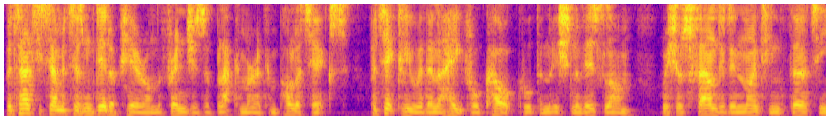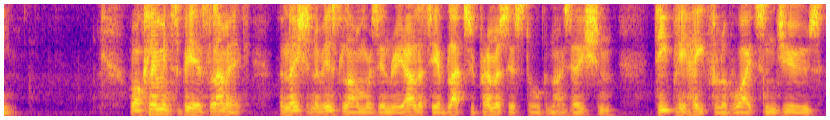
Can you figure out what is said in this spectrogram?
But anti Semitism did appear on the fringes of black American politics, particularly within a hateful cult called the Nation of Islam, which was founded in 1930. While claiming to be Islamic, the Nation of Islam was in reality a black supremacist organization, deeply hateful of whites and Jews,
